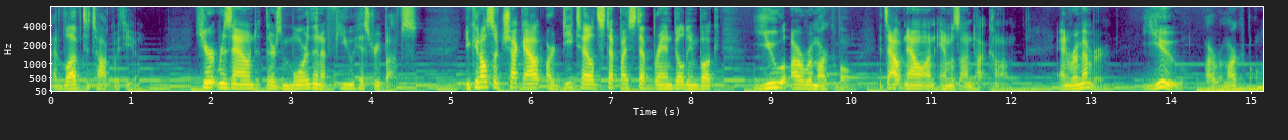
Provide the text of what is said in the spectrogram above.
I'd love to talk with you. Here at Resound, there's more than a few history buffs. You can also check out our detailed step by step brand building book, You Are Remarkable. It's out now on Amazon.com. And remember, you are remarkable.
